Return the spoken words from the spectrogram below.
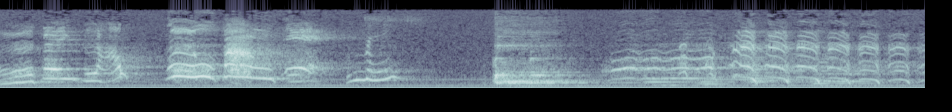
儿孙自豪，自舞登仙。喂！哦哦哦哦！哈哈哈哈哈！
